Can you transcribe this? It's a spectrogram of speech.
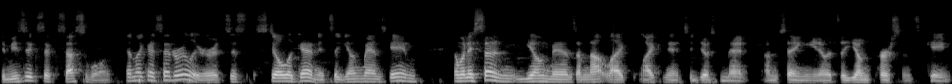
the music's accessible and like i said earlier it's just still again it's a young man's game and when i said young man's i'm not like likening it to just men i'm saying you know it's a young person's game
